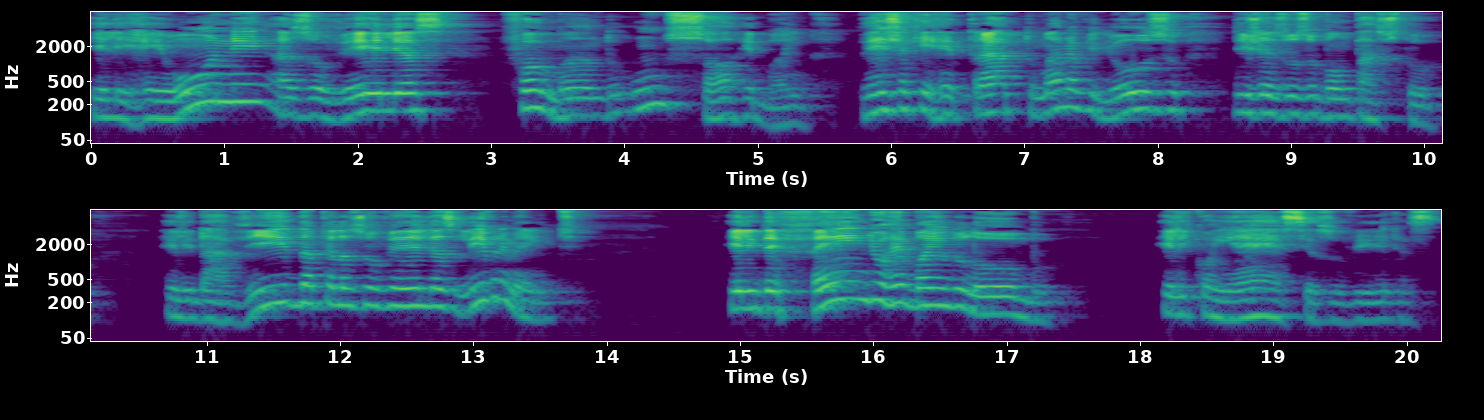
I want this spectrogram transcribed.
ele reúne as ovelhas formando um só rebanho. Veja que retrato maravilhoso de Jesus, o bom pastor. Ele dá vida pelas ovelhas livremente. Ele defende o rebanho do lobo. Ele conhece as ovelhas.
